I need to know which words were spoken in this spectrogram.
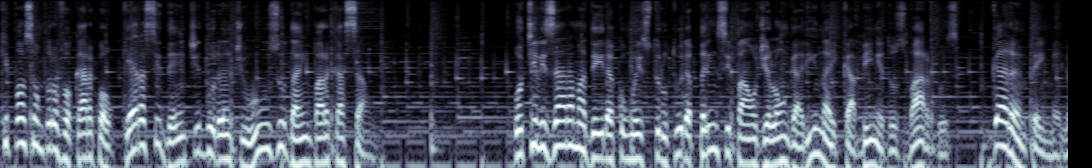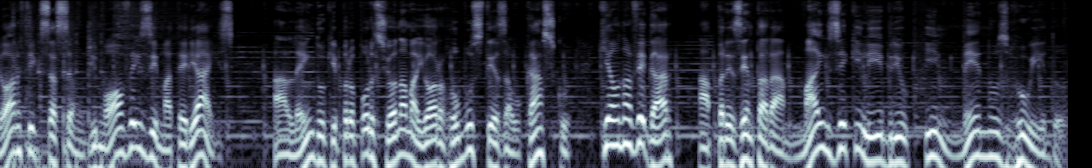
que possam provocar qualquer acidente durante o uso da embarcação. Utilizar a madeira como estrutura principal de longarina e cabine dos barcos garantem melhor fixação de móveis e materiais, além do que proporciona maior robustez ao casco, que ao navegar apresentará mais equilíbrio e menos ruído.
